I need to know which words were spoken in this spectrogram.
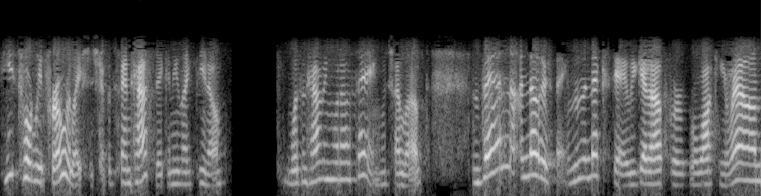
he's totally pro relationship. It's fantastic, and he like, you know, wasn't having what I was saying, which I loved. Then another thing. Then the next day we get up, we're, we're walking around,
